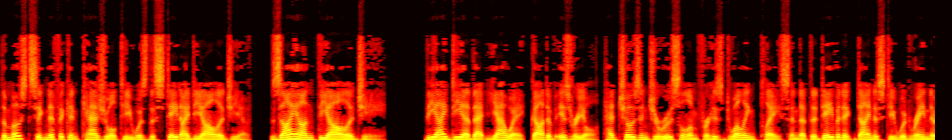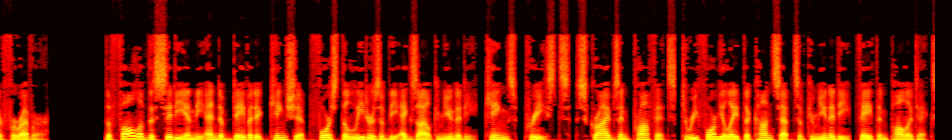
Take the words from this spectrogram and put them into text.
The most significant casualty was the state ideology of Zion theology the idea that Yahweh, God of Israel, had chosen Jerusalem for his dwelling place and that the Davidic dynasty would reign there forever. The fall of the city and the end of Davidic kingship forced the leaders of the exile community, kings, priests, scribes and prophets, to reformulate the concepts of community, faith and politics.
